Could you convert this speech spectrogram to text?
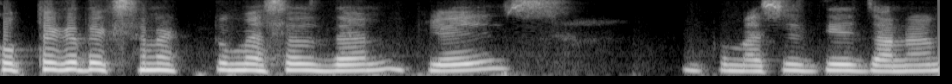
কে থেকে দেখছেন একটু মেসেজ দেন প্লিজ একটু মেসেজ দিয়ে জানান।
